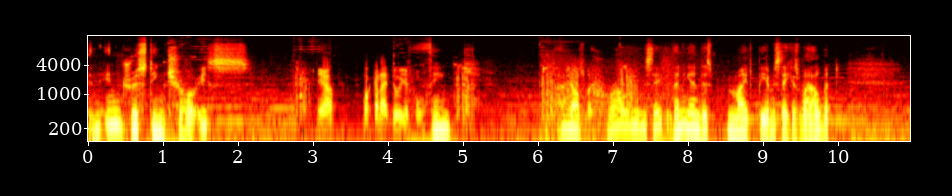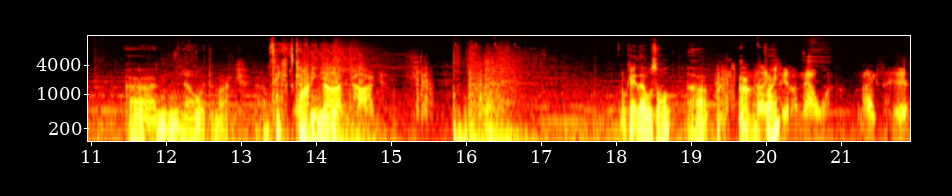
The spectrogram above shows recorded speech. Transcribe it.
an interesting choice. Yeah. What can I do you for? I think that was probably a mistake. Then again, this might be a mistake as well, but uh, no with the mark. I don't think it's going to be needed. target. Okay, that was all. Uh, Nice fine. hit on that one. Nice hit.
